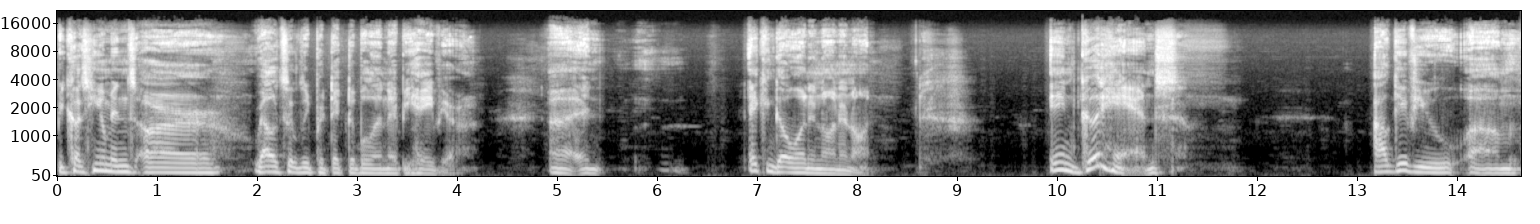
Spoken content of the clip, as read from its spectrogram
because humans are relatively predictable in their behavior. Uh, and it can go on and on and on. In good hands, I'll give you um,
